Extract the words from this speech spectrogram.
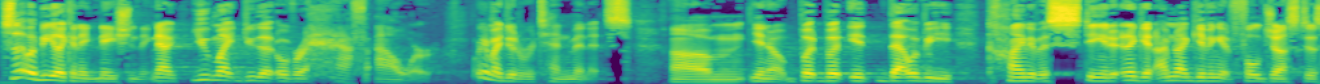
So that would be like an Ignatian thing. Now, you might do that over a half hour, or you might do it over 10 minutes. Um, you know, but, but it, that would be kind of a standard. And again, I'm not giving it full justice,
